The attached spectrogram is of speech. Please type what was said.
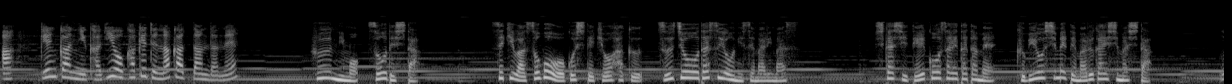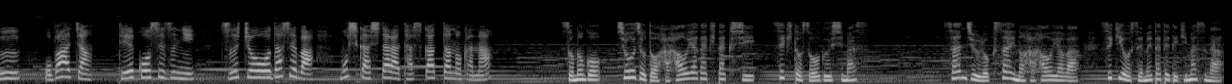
あ、玄関に鍵をかけてなかったんだね。不運にも、そうでした。関は祖母を起こして脅迫、通帳を出すように迫ります。しかし抵抗されたため、首を絞めて丸返しました。うう、おばあちゃん、抵抗せずに、通帳を出せば、もしかしたら助かったのかな？その後、少女と母親が帰宅し、関と遭遇します。36歳の母親は関を責め立ててきますが、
